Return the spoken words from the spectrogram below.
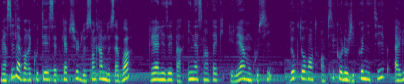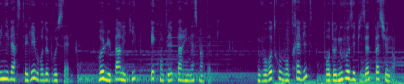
Merci d'avoir écouté cette capsule de 100 grammes de savoir réalisée par Inès Mintec et Léa Moncoussi, doctorante en psychologie cognitive à l'Université libre de Bruxelles, relue par l'équipe et comptée par Inès Mintec. Nous vous retrouvons très vite pour de nouveaux épisodes passionnants.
